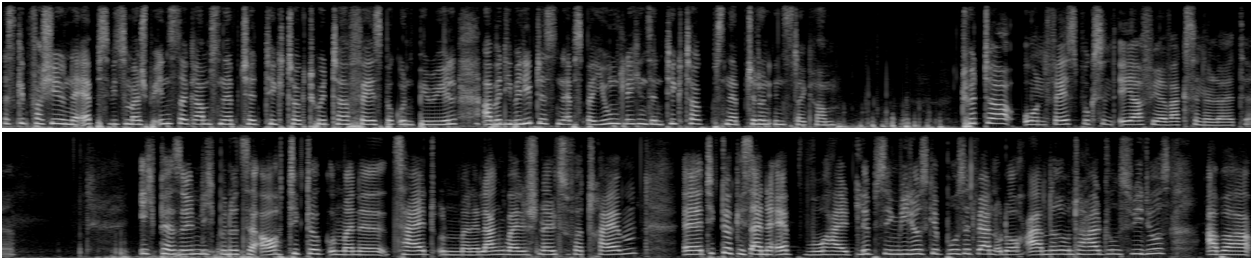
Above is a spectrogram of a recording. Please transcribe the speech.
Es gibt verschiedene Apps, wie zum Beispiel Instagram, Snapchat, TikTok, Twitter, Facebook und BeReal, aber die beliebtesten Apps bei Jugendlichen sind TikTok, Snapchat und Instagram. Twitter und Facebook sind eher für erwachsene Leute. Ich persönlich benutze auch TikTok, um meine Zeit und meine Langeweile schnell zu vertreiben. Äh, TikTok ist eine App, wo halt Lip-Sync-Videos gepostet werden oder auch andere Unterhaltungsvideos. Aber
